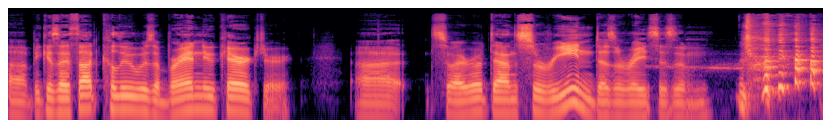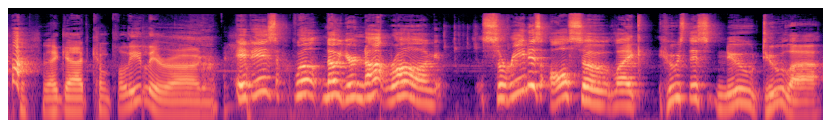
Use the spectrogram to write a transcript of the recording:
Uh, because I thought Kalu was a brand new character. Uh, so I wrote down Sarene does a racism. I got completely wrong. It is well, no, you're not wrong. Sarene is also like, who's this new Dula?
